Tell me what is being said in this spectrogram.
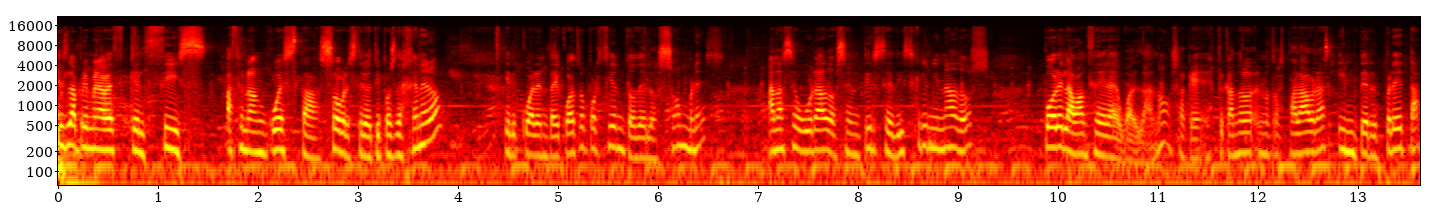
Es la primera vez que el CIS hace una encuesta sobre estereotipos de género el 44% de los hombres han asegurado sentirse discriminados por el avance de la igualdad. ¿no? O sea que, explicándolo en otras palabras, interpreta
